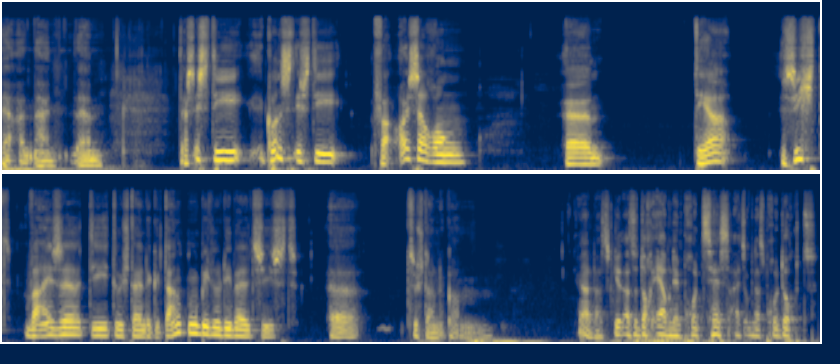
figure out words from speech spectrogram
Ja, nein. Ähm, das ist die, Kunst ist die Veräußerung ähm, der Sichtweise, die durch deine Gedanken, wie du die Welt siehst, äh, zustande kommen. Ja, das geht also doch eher um den Prozess als um das Produkt.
